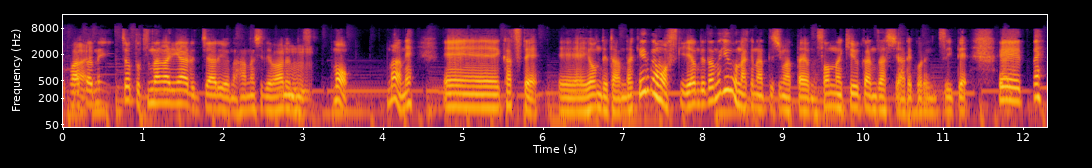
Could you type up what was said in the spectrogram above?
またね、はい、ちょっとつながりがあるっちゃあるような話ではあるんですけども、まあね、えー、かつて、えー、読んでたんだけれども、好きで読んでたんだけど、亡くなってしまったような、そんな休刊雑誌あれこれについて、えー、ね、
